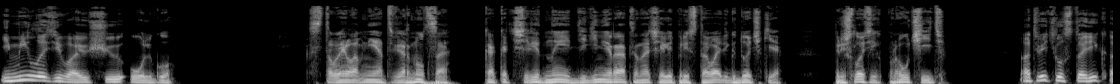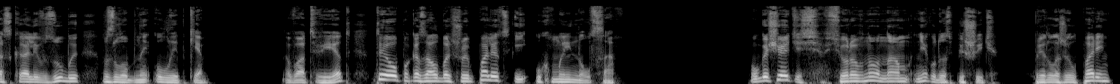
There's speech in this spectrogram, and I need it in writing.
и мило зевающую Ольгу. Стоило мне отвернуться, как очередные дегенераты начали приставать к дочке. Пришлось их проучить. — ответил старик, оскалив зубы в злобной улыбке. В ответ Тео показал большой палец и ухмыльнулся. — Угощайтесь, все равно нам некуда спешить, — предложил парень,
